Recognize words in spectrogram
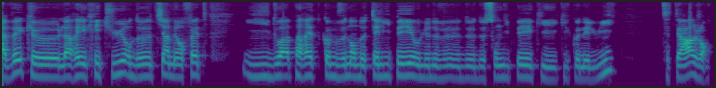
Avec euh, la réécriture de tiens, mais en fait il doit apparaître comme venant de tel IP au lieu de, de, de son IP qu'il connaît lui, etc. Genre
